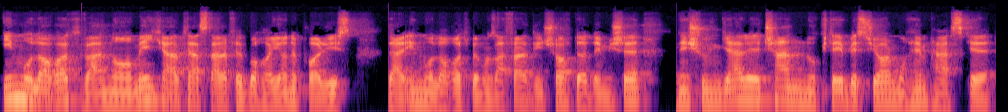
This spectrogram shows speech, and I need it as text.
این ملاقات و نامه ای که البته از طرف بهایان پاریس در این ملاقات به مظفرالدین شاه داده میشه نشونگر چند نکته بسیار مهم هست که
